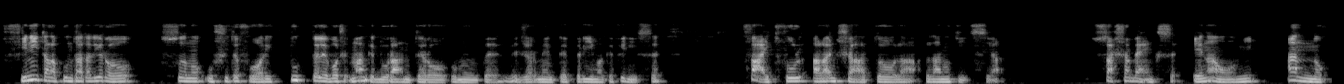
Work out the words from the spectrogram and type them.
Finita la puntata di Raw, sono uscite fuori tutte le voci, ma anche durante Raw comunque, leggermente prima che finisse, Fightful ha lanciato la, la notizia. Sasha Banks e Naomi hanno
